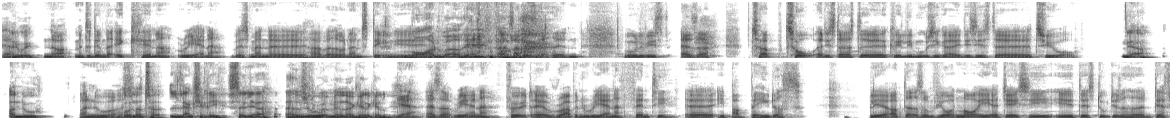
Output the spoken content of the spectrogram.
Ja. Anyway. Nå, men til dem, der ikke kender Rihanna, hvis man øh, har været under en sten i... Hvor har du været Ja, henne? hvor Altså. har du været henne? Muligvis. Altså, top to af de største kvindelige musikere i de sidste øh, 20 år. Ja, og nu Og nu også. under to- lingerie sælger altså Nu- med nok heller kalde. Ja, altså Rihanna, født af Robin Rihanna Fenty øh, i Barbados, bliver opdaget som 14-årig af Jay-Z i det studie, der hedder Def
